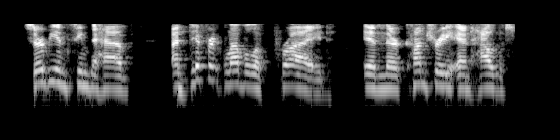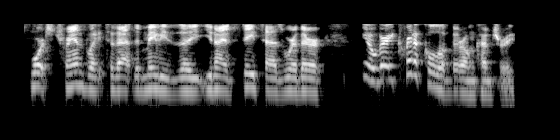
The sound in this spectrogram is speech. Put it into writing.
serbians seem to have a different level of pride in their country and how the sports translate to that than maybe the united states has where they're you know very critical of their own country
